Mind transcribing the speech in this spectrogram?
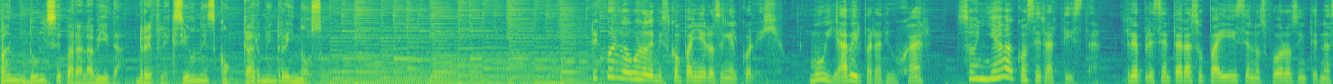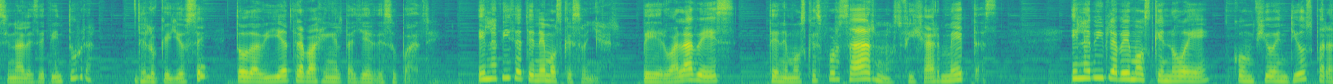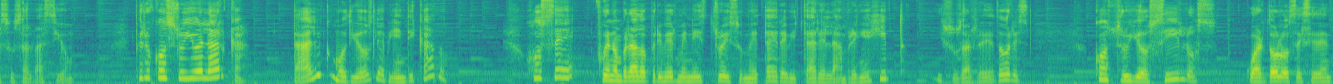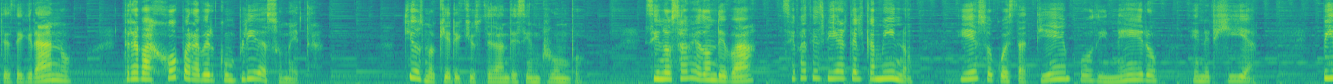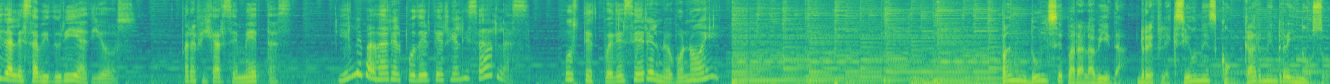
Pan Dulce para la Vida. Reflexiones con Carmen Reynoso. Recuerdo a uno de mis compañeros en el colegio, muy hábil para dibujar. Soñaba con ser artista, representar a su país en los foros internacionales de pintura. De lo que yo sé, todavía trabaja en el taller de su padre. En la vida tenemos que soñar, pero a la vez tenemos que esforzarnos, fijar metas. En la Biblia vemos que Noé confió en Dios para su salvación, pero construyó el arca tal como Dios le había indicado. José fue nombrado primer ministro y su meta era evitar el hambre en Egipto y sus alrededores. Construyó silos, guardó los excedentes de grano, trabajó para ver cumplida su meta. Dios no quiere que usted ande sin rumbo. Si no sabe a dónde va, se va a desviar del camino y eso cuesta tiempo, dinero, energía. Pídale sabiduría a Dios para fijarse metas y Él le va a dar el poder de realizarlas. Usted puede ser el nuevo Noé. Pan dulce para la vida. Reflexiones con Carmen Reynoso.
